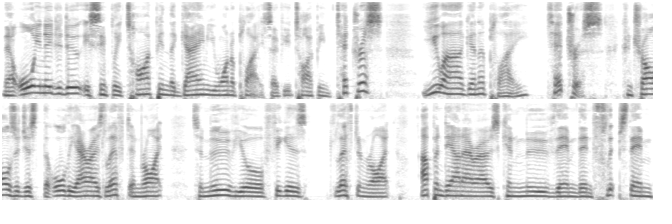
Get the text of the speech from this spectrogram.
Now, all you need to do is simply type in the game you want to play. So if you type in Tetris, you are going to play Tetris. Controls are just the, all the arrows left and right to move your figures left and right. Up and down arrows can move them, then flips them,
